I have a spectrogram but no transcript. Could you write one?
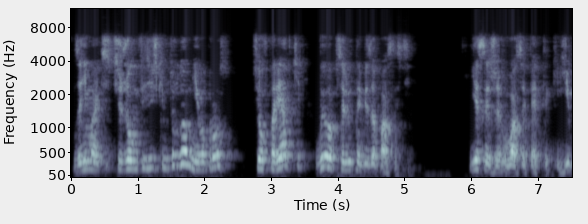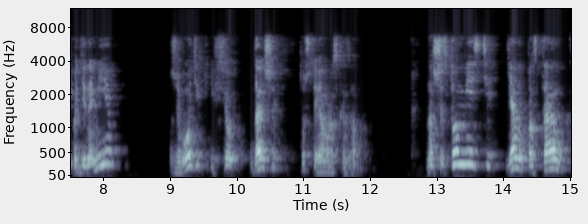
занимаетесь тяжелым физическим трудом, не вопрос. Все в порядке, вы в абсолютной безопасности. Если же у вас опять-таки гиподинамия, животик и все дальше, то, что я вам рассказал. На шестом месте я бы поставил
